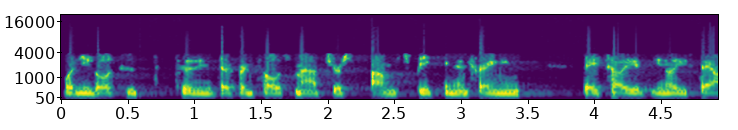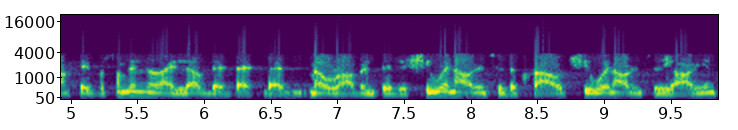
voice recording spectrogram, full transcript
when you go to to these different Toastmasters um, speaking and training, they tell you, you know, you stay on stage. But something that I love that that that Mel Robbins did is she went out into the crowd, she went out into the audience,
